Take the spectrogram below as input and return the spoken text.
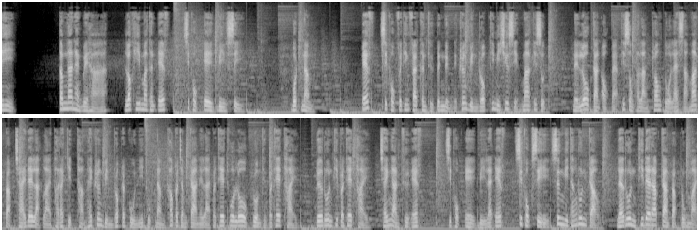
นี่ ตำนานแห่งเวหา ล็อกฮีมาทัน F 16 A B C บทนำ F 16 Fighting Falcon ถือเป็นหนึ่งในเครื่องบินรบที่มีชื่อเสียงมากที่สุด ในโลกการออกแบบที่ทรงพลังคล่องตัวและสามารถปรับใช้ได้หลากหลายภารกิจทำให้เครื่องบินรบตระกูลนี้ถูกนำเข้าประจำการในหลายประเทศทั่วโลกรวมถึงประเทศไทยด้วยรุ่นที่ประเทศไทยใช้งานคือ F 16A B และ F 16C ซึ่งมีทั้งรุ่นเก่า และรุ่นที่ได้รับการปรับปรุงใหม่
